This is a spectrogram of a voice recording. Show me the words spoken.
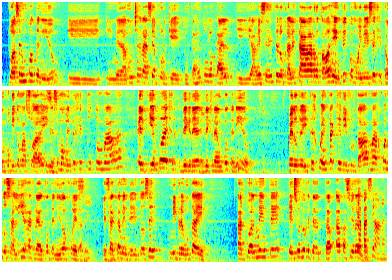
tú haces un contenido y, y me da mucha gracia porque tú estás en tu local y a veces este local está abarrotado de gente, como hay veces que está un poquito más suave y en ese momento es que tú tomabas el tiempo de, cre- de cre- Sí. de crear un contenido. Pero te diste cuenta que disfrutabas más cuando salías a crear contenido afuera. Sí. Exactamente. Entonces, mi pregunta es, actualmente, ¿eso es lo que te está apasionando? ¿Te apasiona?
